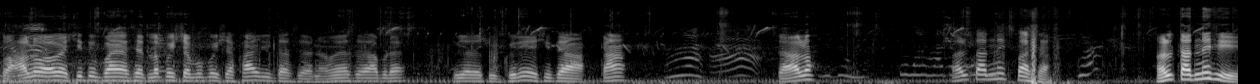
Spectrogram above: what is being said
તો હાલો, હવે સીધું ભાઈ છે એટલે પૈસા પૈસા ખાઈ લીધા છે અને હવે આપણે વિયા શું ઘરે સીધા કાં? હાલો હલતા જ નહીં પાછા. હલતા જ નથી?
